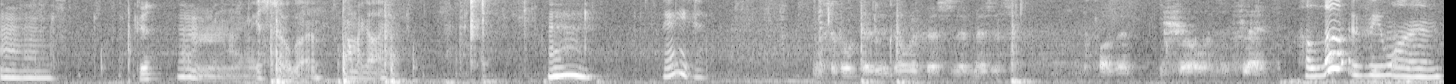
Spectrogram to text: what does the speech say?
Mmm, Good? Mm, it's so good. Oh my god. Mmm, very good. I suppose that is only question that matters. Other show and the flags. Hello everyone!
